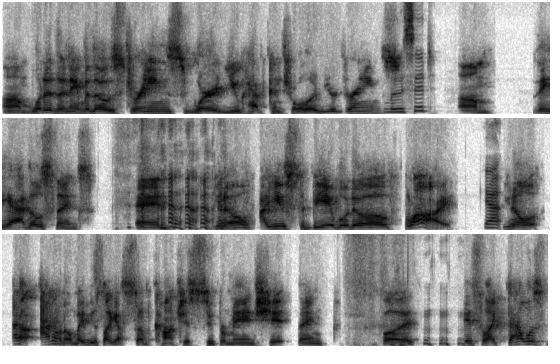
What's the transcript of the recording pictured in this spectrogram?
um, what are the name of those dreams where you have control of your dreams? Lucid. Um, the, yeah, those things. And you know, I used to be able to fly. Yeah. You know, I don't, I don't know. Maybe it's like a subconscious Superman shit thing, but it's like that was.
